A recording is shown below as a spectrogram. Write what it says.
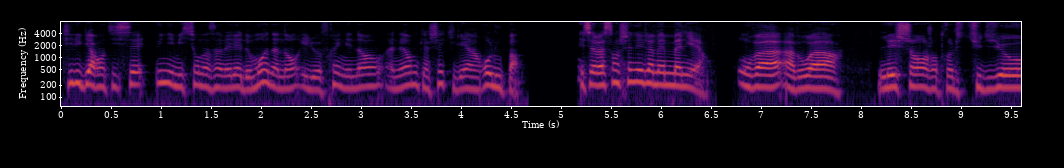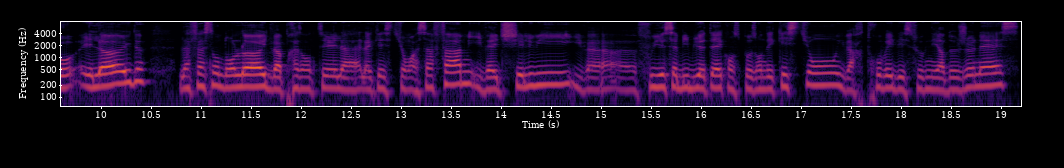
qui lui garantissait une émission dans un délai de moins d'un an et lui offrait une un énorme cachet qu'il ait un rôle ou pas. Et ça va s'enchaîner de la même manière. On va avoir l'échange entre le studio et Lloyd, la façon dont Lloyd va présenter la, question à sa femme, il va être chez lui, il va euh, fouiller sa bibliothèque en se posant des questions, il va retrouver des souvenirs de jeunesse,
